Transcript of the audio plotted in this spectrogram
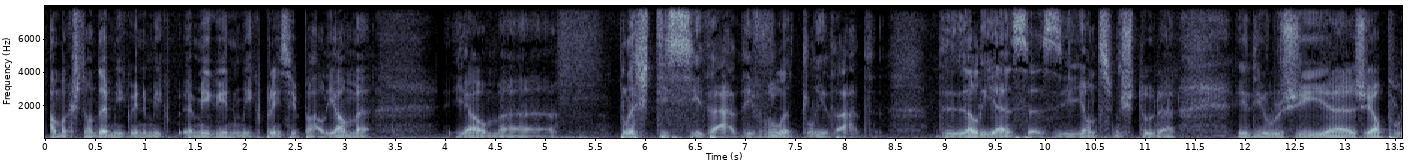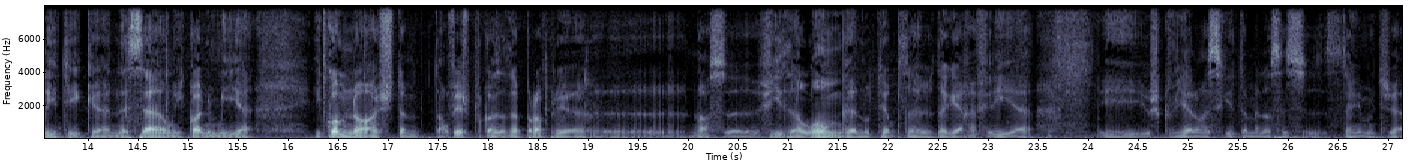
Há uma questão de amigo e inimigo, amigo e inimigo principal e há uma. E há uma plasticidade e volatilidade de alianças e onde se mistura ideologia, geopolítica, nação, economia e como nós, talvez por causa da própria uh, nossa vida longa no tempo da, da, Guerra Fria, e os que vieram a seguir também não sei se têm muito já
